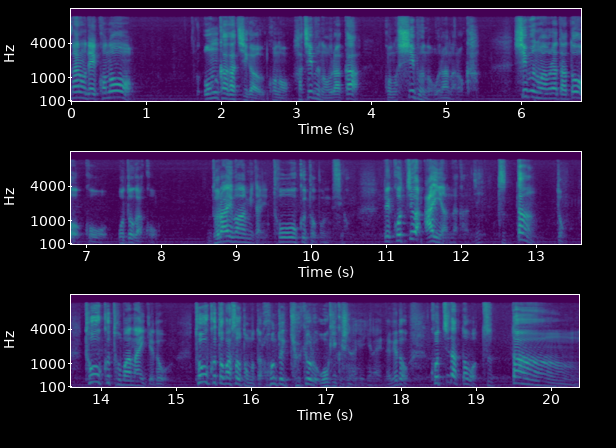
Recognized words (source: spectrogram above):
なのでこの音階が違うこの8分の裏かこの四分の裏なのか。四分の裏だとこう音がこうドライバーみたいに遠く飛ぶんですよ。でこっちはアイアンな感じ。ツッタンドン。遠く飛ばないけど遠く飛ばそうと思ったら本当に距離を大きくしなきゃいけないんだけどこっちだとツッタン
